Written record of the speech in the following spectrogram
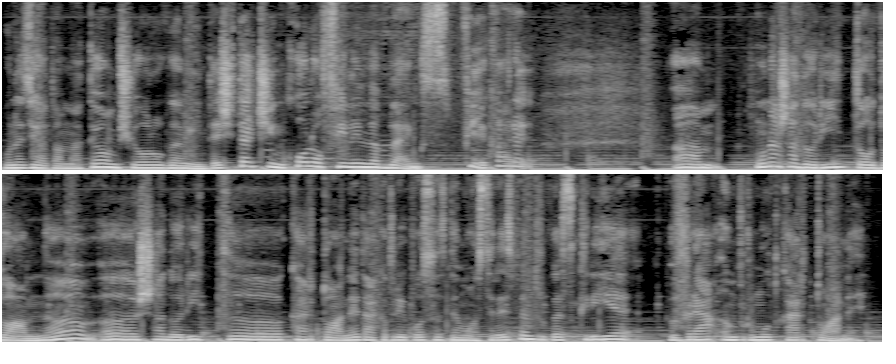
bună ziua doamna Teo, am și eu o rugăminte și de aici încolo fill in the blanks. Fiecare Um, una și-a dorit, o doamnă, uh, și-a dorit uh, cartoane, dacă vrei poți să-ți demonstrezi, pentru că scrie vrea împrumut cartoane.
